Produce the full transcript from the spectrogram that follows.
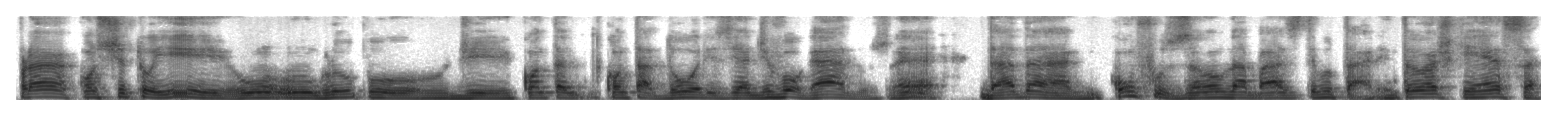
para constituir um, um, grupo de contadores e advogados, né? dada a confusão da base tributária. Então, eu acho que essa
